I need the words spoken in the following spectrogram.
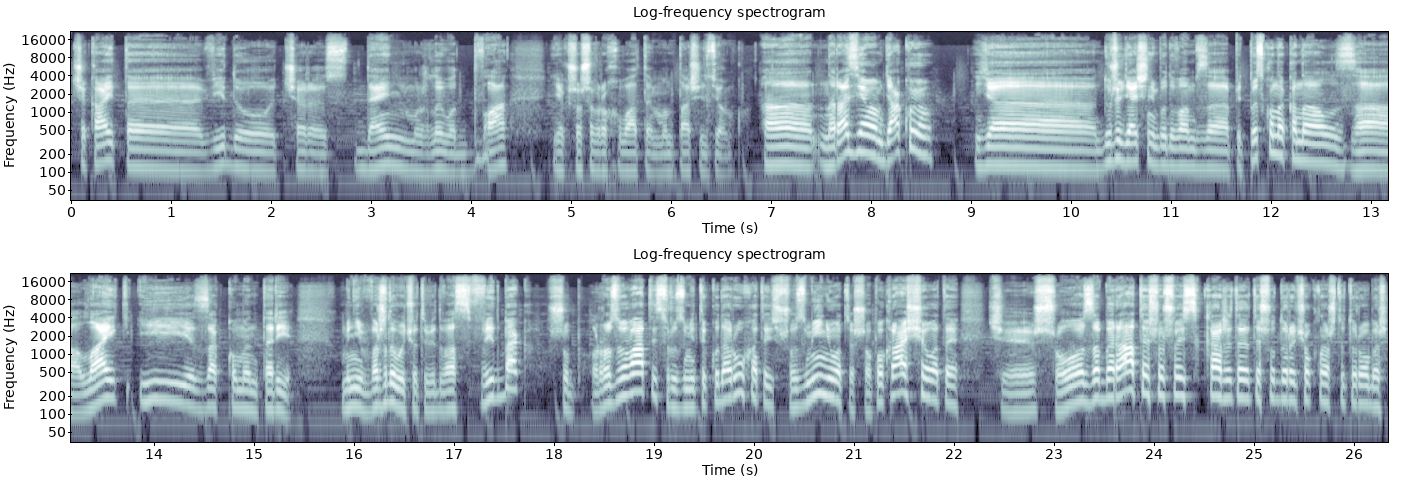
чекайте відео через день, можливо, два, якщо ще врахувати монтаж і зйомку. А наразі я вам дякую. Я дуже вдячний буду вам за підписку на канал, за лайк і за коментарі. Мені важливо чути від вас фідбек, щоб розвиватись, розуміти, куди рухатись, що змінювати, що покращувати, чи що забирати, що щось кажете, ти що дурачок наш ти робиш.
